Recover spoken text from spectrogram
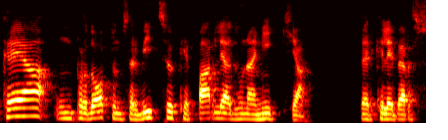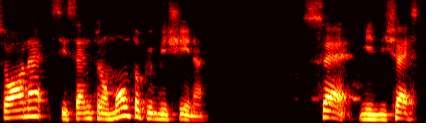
crea un prodotto, un servizio che parli ad una nicchia, perché le persone si sentono molto più vicine. Se mi dicessi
